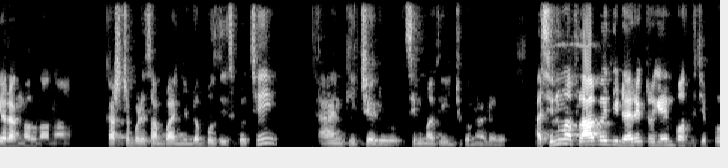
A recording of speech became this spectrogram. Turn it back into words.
ఏ రంగంలోనో కష్టపడి సంపాదించిన డబ్బులు తీసుకొచ్చి ఆయనకి ఇచ్చాడు సినిమా తీయించుకున్నాడు. ఆ సినిమా ఫ్లాప్ అయితే డైరెక్టర్కి ఏం పోతుంది చెప్పు?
